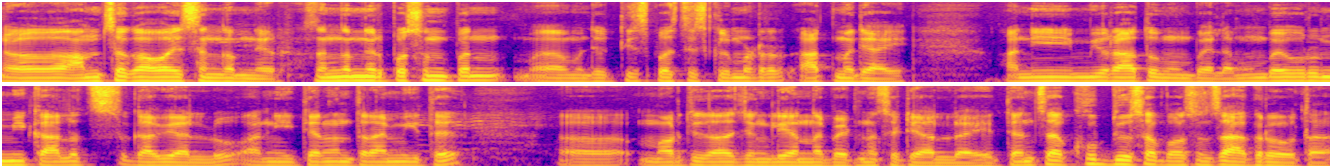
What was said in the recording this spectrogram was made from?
आमचं गाव आहे संगमनेर. संगमनेरपासून पण म्हणजे तीस पस्तीस किलोमीटर आतमध्ये आहे. आणि मी राहतो मुंबईला. मुंबईवरून मी कालच गावी आलो आणि त्यानंतर आम्ही इथं मारुतीदादा जंगली यांना भेटण्यासाठी आलो आहे. त्यांचा खूप दिवसापासूनचा आग्रह होता.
